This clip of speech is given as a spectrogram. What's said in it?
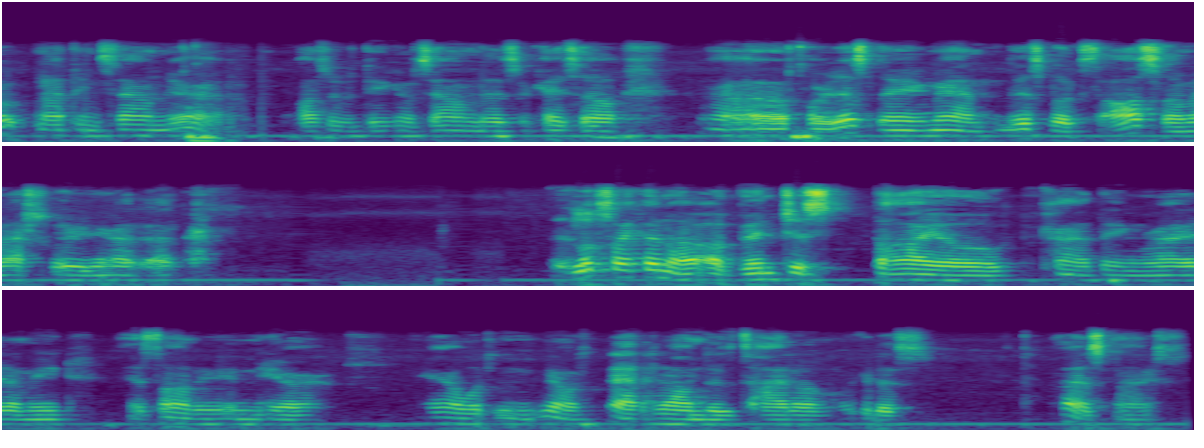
Nope, nothing sound there. Positive thing of sound is okay. So uh, for this thing, man, this looks awesome. Actually, uh, it looks like an, a vintage style kind of thing, right? I mean, it's not in here. Yeah, would you know, add it on to the title. Look at this. That's nice.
